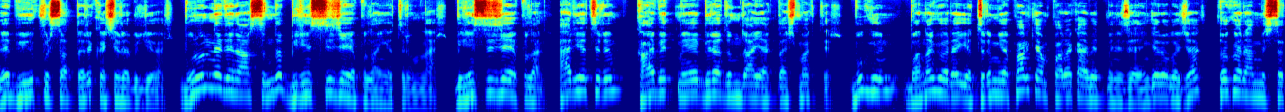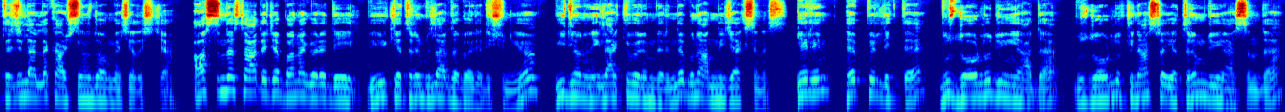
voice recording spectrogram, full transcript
Ve büyük fırsatları kaçırabiliyor. Bunun nedeni aslında bilinçsizce yapılan yatırımlar. Bilinçsizce yapılan her yatırım kaybetmeye bir adım daha yaklaşmaktır. Bugün bana göre yatırım yaparken para kaybetmenize engel olacak çok önemli stratejilerle karşınızda olmaya çalışacağım. Aslında sadece bana göre değil, büyük yatırımcılar da böyle düşünüyor. Videonun ileriki bölümlerinde bunu anlayacaksınız. Gelin hep birlikte bu zorlu dünyada, bu zorlu finans ve yatırım dünyasında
